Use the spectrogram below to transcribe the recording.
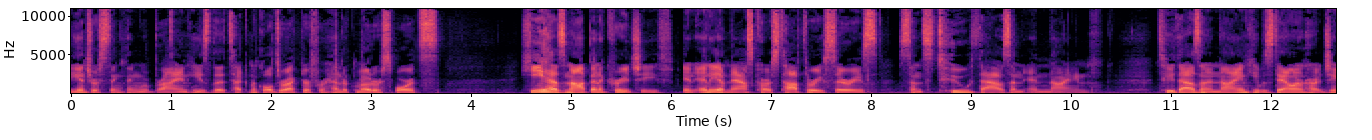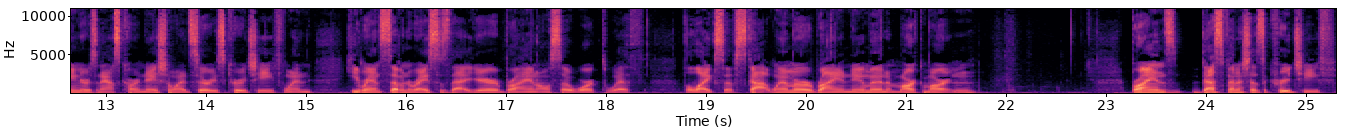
the interesting thing with Brian, he's the technical director for Hendrick Motorsports. He has not been a crew chief in any of NASCAR's top three series since 2009. 2009, he was Dale Earnhardt Jr.'s NASCAR Nationwide Series crew chief when he ran seven races that year. Brian also worked with the likes of Scott Wimmer, Ryan Newman, and Mark Martin. Brian's best finish as a crew chief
